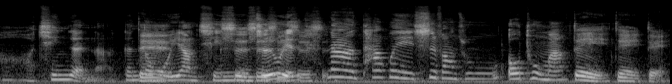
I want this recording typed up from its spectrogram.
哦，亲人呐、啊，跟动物一样亲人，植物也是。那它会释放出 O2 吗？对对对，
